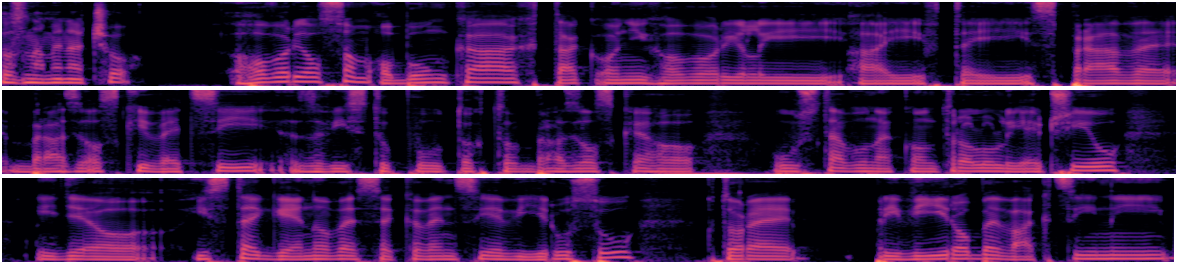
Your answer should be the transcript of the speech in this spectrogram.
To znamená čo? Hovoril som o bunkách, tak o nich hovorili aj v tej správe brazilskí vedci z výstupu tohto brazilského ústavu na kontrolu liečiv ide o isté génové sekvencie vírusu, ktoré pri výrobe vakcíny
